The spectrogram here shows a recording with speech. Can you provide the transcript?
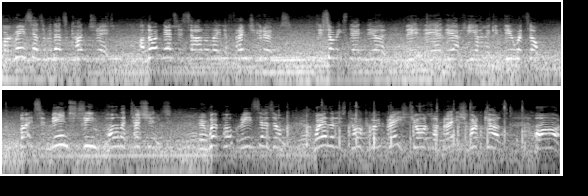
for racism in this country are not necessarily the fringe groups to some extent they are, they, they, they are here and we can deal with them. But it's the mainstream politicians who whip up racism, whether it's talk about British jobs for British workers or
